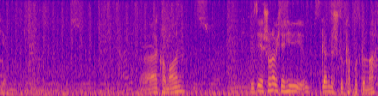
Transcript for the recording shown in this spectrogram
hier. Ah, come on. Seht ihr, schon habe ich den hier ein ganzes Stück kaputt gemacht.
